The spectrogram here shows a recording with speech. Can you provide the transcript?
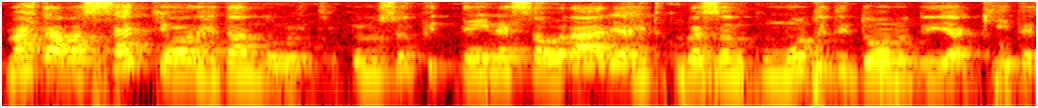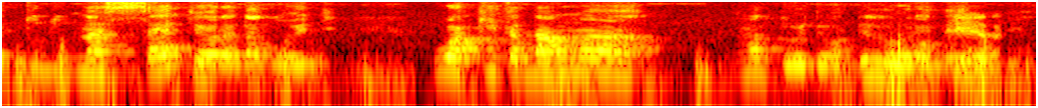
Mas estava sete horas da noite. Eu não sei o que tem nessa horária. A gente conversando com um monte de dono de Akita, é tudo nas sete horas da noite. O Akita dá uma, uma doida, uma beloura nele.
